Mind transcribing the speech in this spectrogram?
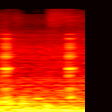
Ha ha ha.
